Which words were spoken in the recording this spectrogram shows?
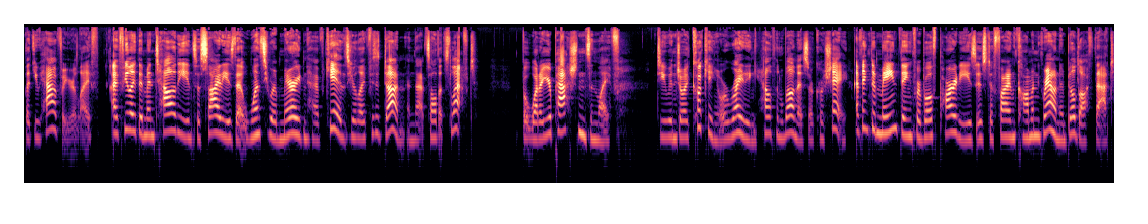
that you have for your life. I feel like the mentality in society is that once you are married and have kids, your life is done and that's all that's left. But what are your passions in life? Do you enjoy cooking or writing, health and wellness, or crochet? I think the main thing for both parties is to find common ground and build off that,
